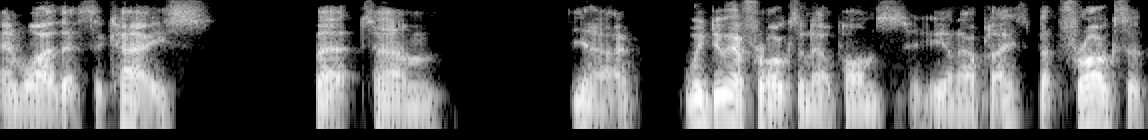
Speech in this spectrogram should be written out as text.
and why that's the case. But um, you know, we do have frogs in our ponds in our place, but frogs are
